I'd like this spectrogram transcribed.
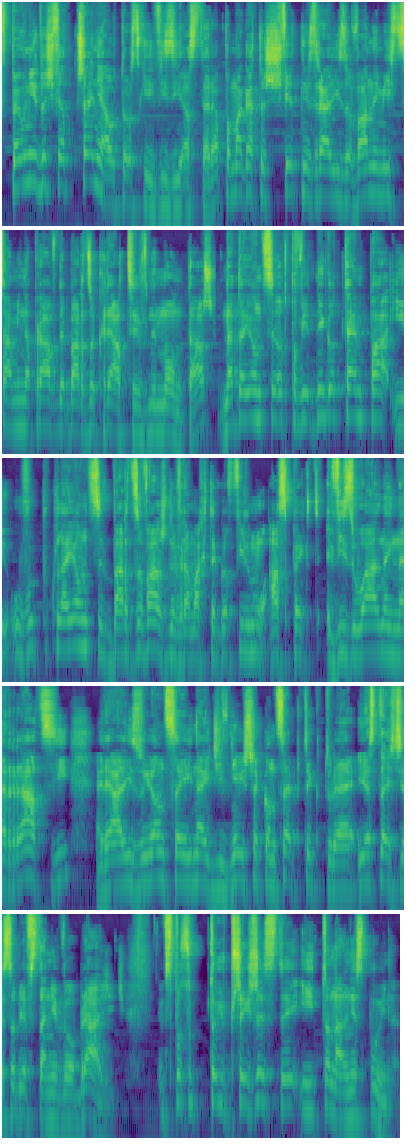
W pełni doświadczenia autorskiej wizji Astera pomaga też świetnie zrealizowany, miejscami naprawdę bardzo kreatywny montaż, nadający odpowiedniego tempa i uwypuklający bardzo ważny w ramach tego filmu aspekt wizualnej narracji, realizującej najdziwniejsze koncepty, które jesteście sobie w stanie wyobrazić. W sposób to przejrzysty i tonalnie spójny.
